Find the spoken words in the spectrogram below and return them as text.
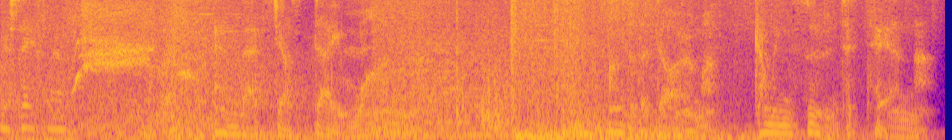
You're safe now. That's just day one. Under the Dome, coming soon to 10.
